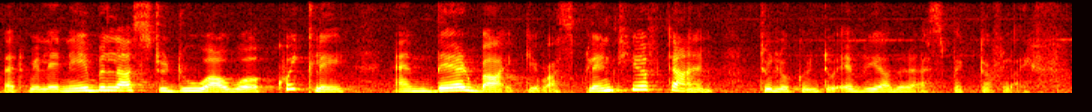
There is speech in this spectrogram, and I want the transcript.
that will enable us to do our work quickly and thereby give us plenty of time to look into every other aspect of life.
